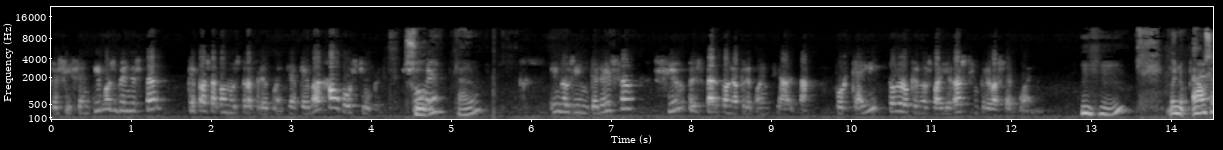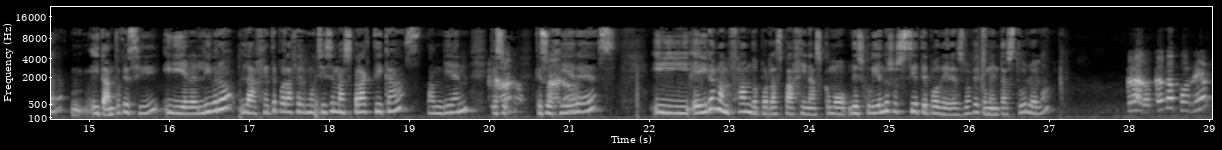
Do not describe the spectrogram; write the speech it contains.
Que si sentimos bienestar, ¿qué pasa con nuestra frecuencia? ¿Que baja o sube? Sube, claro. Y nos interesa siempre estar con la frecuencia alta, porque ahí todo lo que nos va a llegar siempre va a ser bueno. Bueno, vamos y tanto que sí. Y en el libro la gente puede hacer muchísimas prácticas también que, que sugieres y, e ir avanzando por las páginas, como descubriendo esos siete poderes, ¿no? Que comentas tú, Lola. Claro, cada poder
